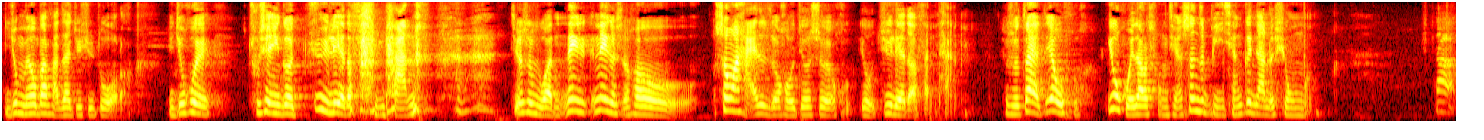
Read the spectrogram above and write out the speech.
你就没有办法再继续做了，你就会出现一个剧烈的反弹。就是我那那个时候生完孩子之后，就是有剧烈的反弹，就是再又又回到从前，甚至比以前更加的凶猛。那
